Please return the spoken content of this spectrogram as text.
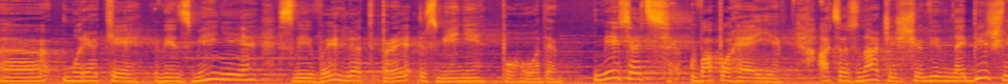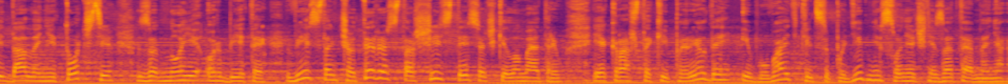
е, моряки. Він змінює свій вигляд при зміні погоди. Місяць в апогеї, а це значить, що він в найбільш віддаленій точці земної орбіти. Відстань 406 тисяч кілометрів. І якраз такі періоди і бувають кільцеподібні сонячні затемнення.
